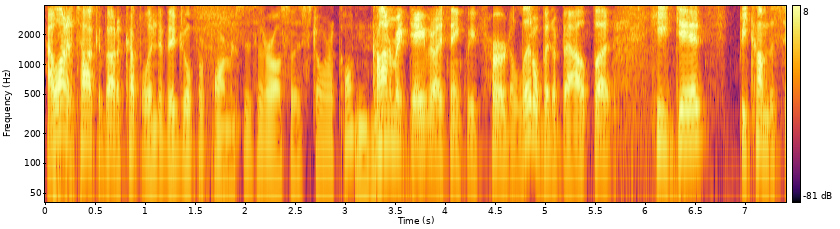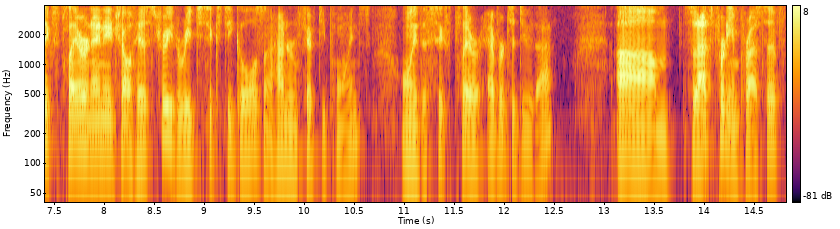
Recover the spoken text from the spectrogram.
I want to talk about a couple individual performances that are also historical. Mm-hmm. Connor McDavid, I think we've heard a little bit about, but he did f- become the sixth player in NHL history to reach 60 goals and 150 points. Only the sixth player ever to do that. Um, so that's pretty impressive.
